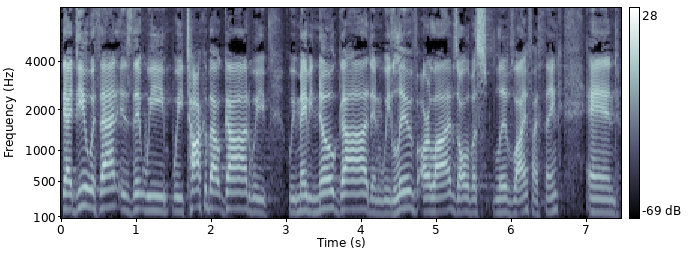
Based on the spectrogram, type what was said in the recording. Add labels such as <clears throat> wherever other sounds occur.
The idea with that is that we, we talk about God, we, we maybe know God, and we live our lives. All of us live life, I think. And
